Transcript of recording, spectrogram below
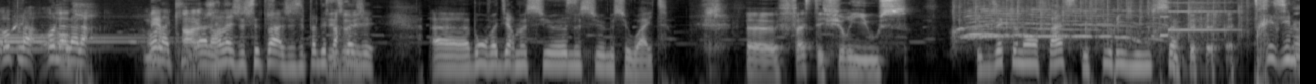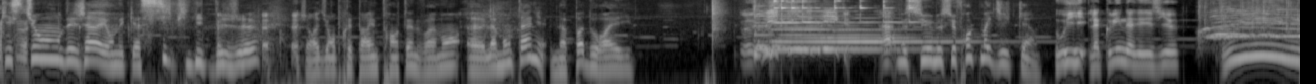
Hop là, oh là là là. Oh là, Merde. qui- Ah, Alors là, je sais pas, je sais pas départager. Euh, bon, on va dire Monsieur, Monsieur, Monsieur White. Euh, Fast et Furious. Exactement, Fast et Furious. Treizième question déjà, et on est qu'à 6 minutes de jeu. J'aurais dû en préparer une trentaine vraiment. Euh, la montagne n'a pas d'oreille. Euh, quick Ah, monsieur, monsieur Frank Magic. Oui, la colline a des yeux. Oui,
